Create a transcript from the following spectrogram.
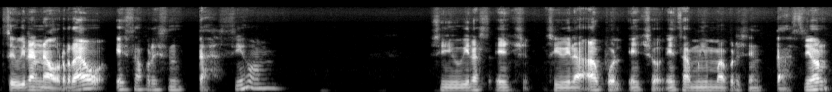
se hubieran ahorrado esa presentación si hubieras hecho, si hubiera Apple hecho esa misma presentación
